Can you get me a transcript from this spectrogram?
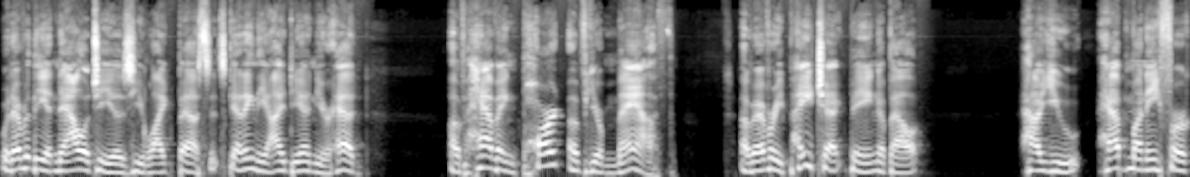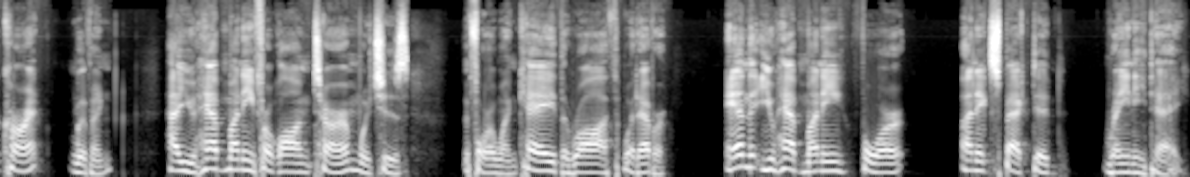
whatever the analogy is you like best. It's getting the idea in your head of having part of your math of every paycheck being about how you have money for current living, how you have money for long term, which is the 401k, the Roth, whatever, and that you have money for unexpected rainy day.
